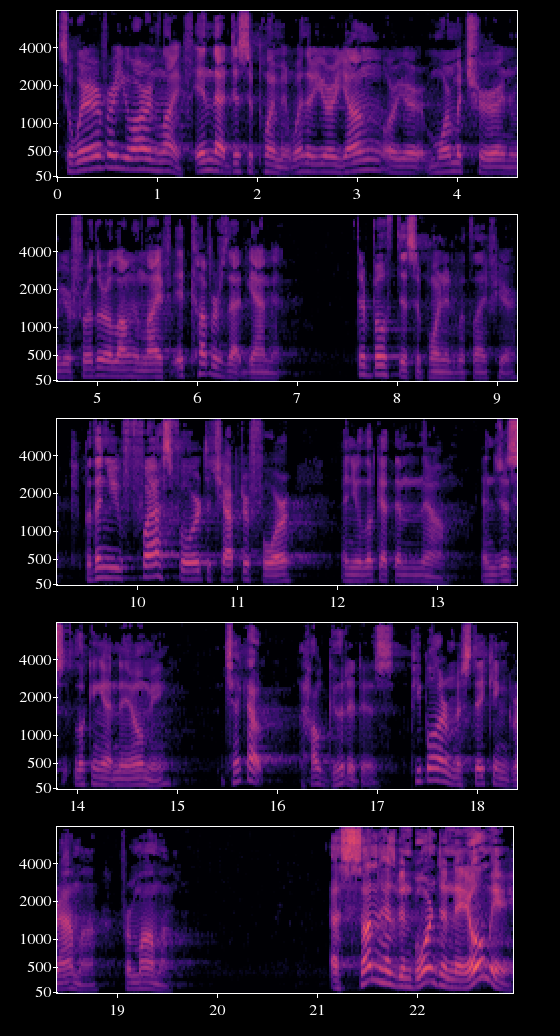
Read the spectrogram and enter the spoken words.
So, wherever you are in life, in that disappointment, whether you're young or you're more mature and you're further along in life, it covers that gamut. They're both disappointed with life here. But then you fast forward to chapter 4 and you look at them now. And just looking at Naomi, check out how good it is. People are mistaking grandma for mama. A son has been born to Naomi.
